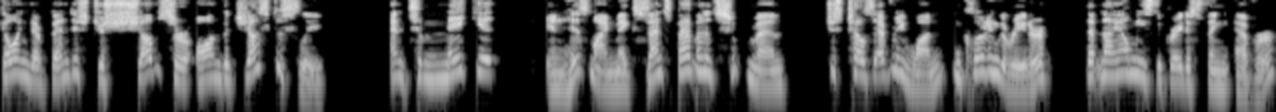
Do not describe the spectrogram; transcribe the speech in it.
going there, Bendis just shoves her on the Justice League. And to make it, in his mind, make sense, Batman and Superman just tells everyone, including the reader, that Naomi's the greatest thing ever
